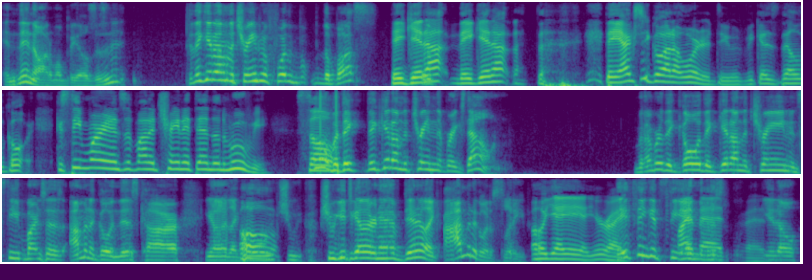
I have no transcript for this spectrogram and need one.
and then automobiles, isn't it? Did they get on the train before the, the bus? They get out. They get out. they actually go out of order, dude, because they'll go. Because Steve Martin ends up on a train at the end of the movie. So, no, but they they get on the train that breaks down. Remember, they go, they get on the train, and Steve Martin says, "I'm gonna go in this car." You know, like, Oh. oh, should, we, should we get together and have dinner? Like, I'm gonna go to sleep. oh yeah, yeah, yeah. You're right. They think it's the My end bad, of this. bad. You know,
